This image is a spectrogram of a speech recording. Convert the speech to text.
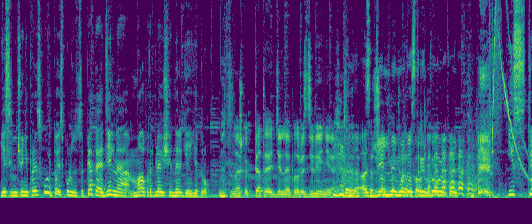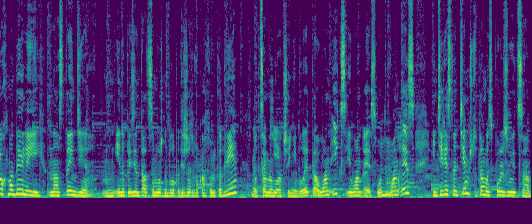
если ничего не происходит, то используется пятое отдельное малопотребляющее энергия ядро. Это знаешь, как пятое отдельное подразделение. Отдельный мотострелковый полк. Из трех моделей на стенде и на презентации можно было подержать в руках только две. Вот самые какие? младшие не было. Это One X и One S. Вот One S интересно тем, что там используется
